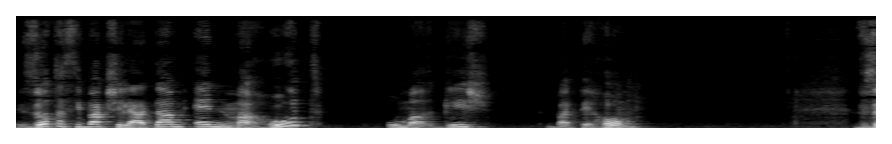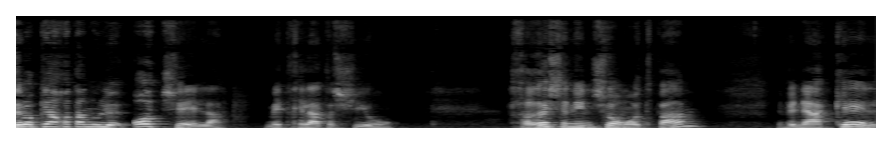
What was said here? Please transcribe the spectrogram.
זאת הסיבה כשלאדם אין מהות, הוא מרגיש בתהום. וזה לוקח אותנו לעוד שאלה מתחילת השיעור. אחרי שננשום עוד פעם ונעכל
